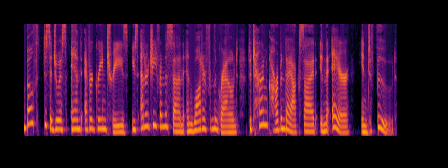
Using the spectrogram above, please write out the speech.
Both deciduous and evergreen trees use energy from the sun and water from the ground to turn carbon dioxide in the air into food.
